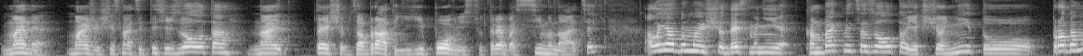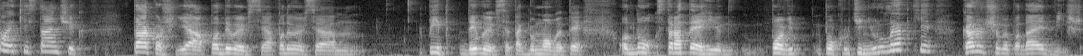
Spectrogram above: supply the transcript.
В мене майже 16 тисяч золота. На те, щоб забрати її повністю, треба 17. Але я думаю, що десь мені камбекнеться золото. Якщо ні, то продамо якийсь танчик. Також я подивився, подивився, піддивився, так би мовити, одну стратегію по, від, по крутінню рулетки. Кажуть, що випадає більше.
